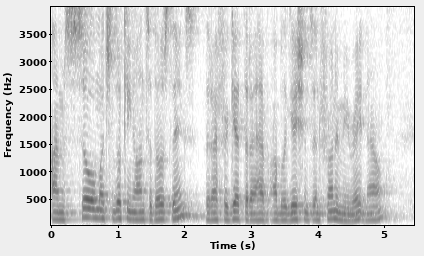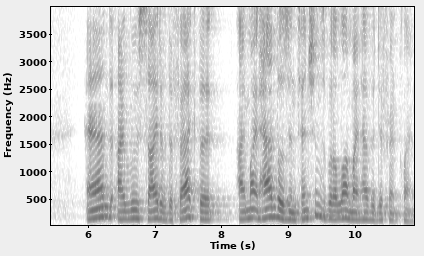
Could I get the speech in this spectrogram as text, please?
I'm so much looking onto those things that I forget that I have obligations in front of me right now. And I lose sight of the fact that I might have those intentions, but Allah might have a different plan.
